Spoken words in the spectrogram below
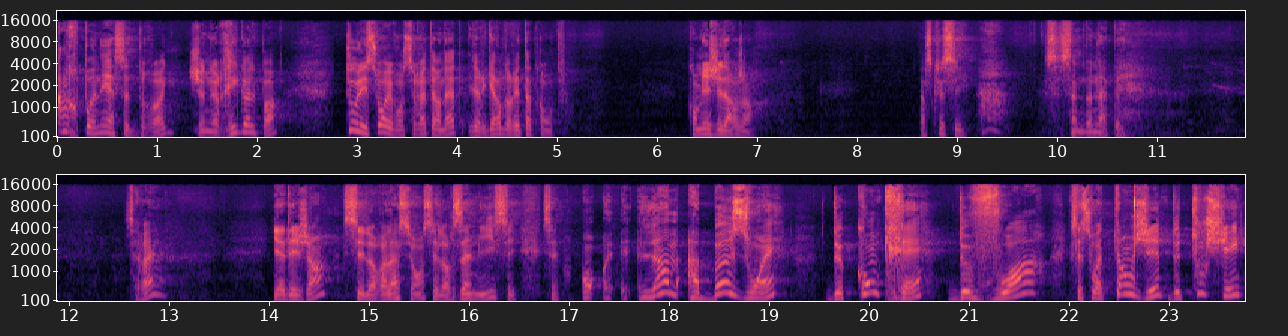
harponnés à cette drogue, je ne rigole pas. Tous les soirs, ils vont sur Internet et ils regardent leur état de compte. Combien j'ai d'argent? Parce que c'est, ça, me donne la paix. C'est vrai? Il y a des gens, c'est leurs relations, c'est leurs amis. l'homme a besoin de concret, de voir, que ce soit tangible, de toucher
